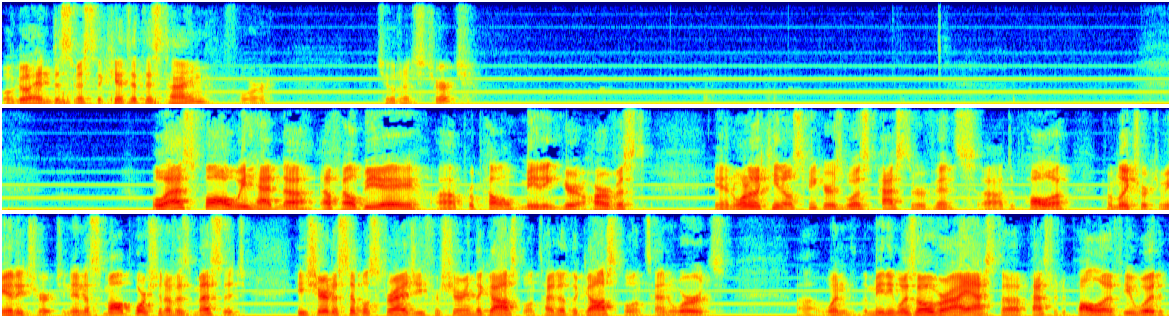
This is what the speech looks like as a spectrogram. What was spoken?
We'll go ahead and dismiss the kids at this time for Children's Church. Well, last fall we had an uh, FLBA uh, Propel meeting here at Harvest, and one of the keynote speakers was Pastor Vince uh, DePaula from Lakeshore Community Church. And in a small portion of his message, he shared a simple strategy for sharing the gospel entitled The Gospel in 10 Words. Uh, when the meeting was over, I asked uh, Pastor DePaula if he would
